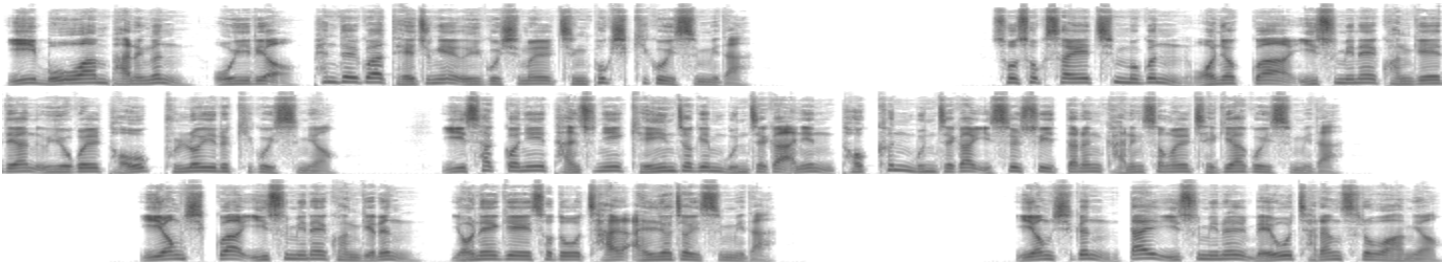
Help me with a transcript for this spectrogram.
이 모호한 반응은 오히려 팬들과 대중의 의구심을 증폭시키고 있습니다. 소속사의 침묵은 원혁과 이수민의 관계에 대한 의혹을 더욱 불러일으키고 있으며 이 사건이 단순히 개인적인 문제가 아닌 더 큰 문제가 있을 수 있다는 가능성을 제기하고 있습니다. 이영식과 이수민의 관계는 연예계에서도 잘 알려져 있습니다. 이영식은 딸 이수민을 매우 자랑스러워하며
